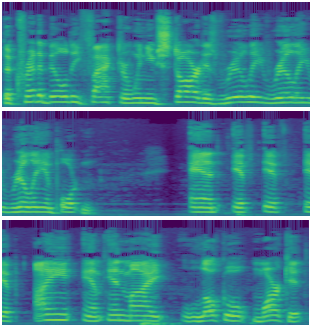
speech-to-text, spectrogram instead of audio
The credibility factor when you start is really, really, really important. And if, if, if I am in my local market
